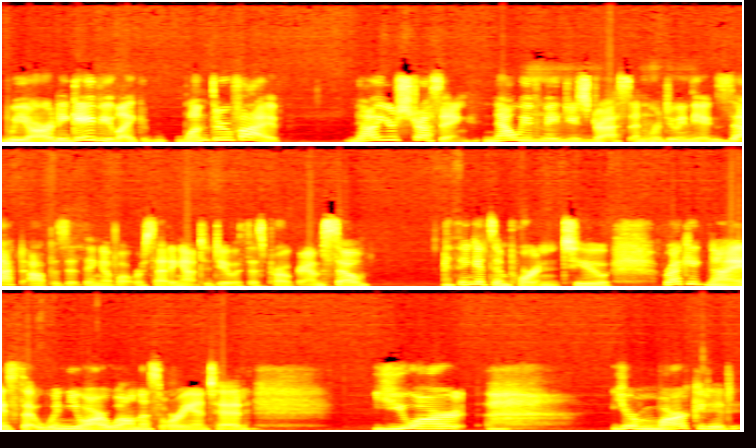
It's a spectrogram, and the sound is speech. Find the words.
we already gave you like one through five. Now you're stressing. Now we've mm-hmm. made you mm-hmm. stress, and mm-hmm. we're doing the mm-hmm. exact opposite thing of what we're setting out to do with this program. So I think it's important to recognize that when you are wellness oriented, you are you're marketed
